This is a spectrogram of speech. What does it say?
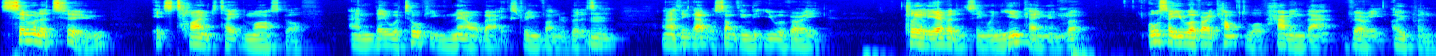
similar to it's time to take the mask off. And they were talking now about extreme vulnerability. Mm. And I think that was something that you were very clearly evidencing when you came in, but also you were very comfortable of having that very open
